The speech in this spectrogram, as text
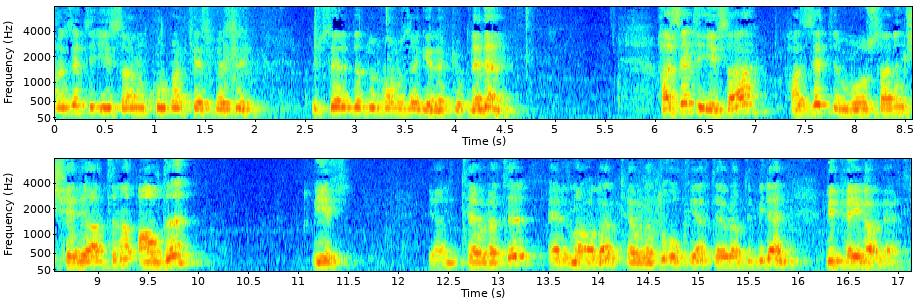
Hz. İsa'nın kurban kesmesi üzerinde durmamıza gerek yok. Neden? Hz. İsa Hz. Musa'nın şeriatını aldı. Bir. Yani Tevrat'ı eline alan, Tevrat'ı okuyan, Tevrat'ı bilen bir peygamberdir.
